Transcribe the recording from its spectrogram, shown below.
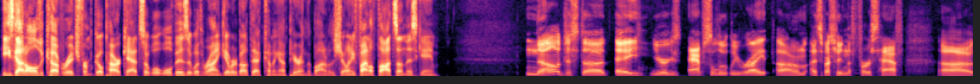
He's got all the coverage from Go Power Cat, so we'll we'll visit with Ryan Gilbert about that coming up here in the bottom of the show. Any final thoughts on this game? No, just uh, a you're absolutely right. Um, especially in the first half, uh,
